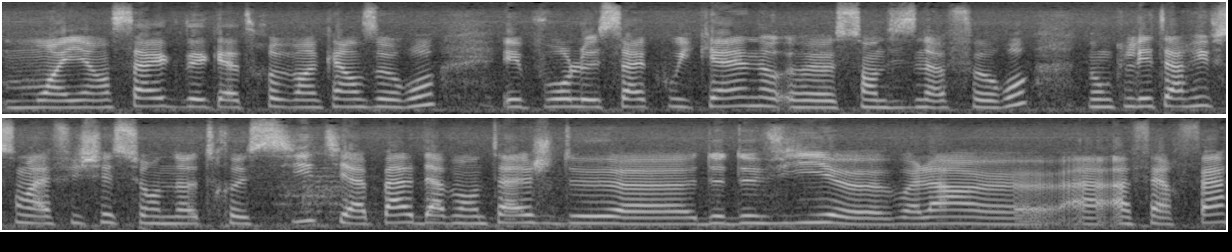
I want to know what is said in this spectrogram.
moyen sac de 95 euros et pour le sac week-end euh, 119 euros. Donc les tarifs sont affichés sur notre site. Il n'y a pas d'avantage de, euh, de devis euh, voilà, euh, à, à, faire faire,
